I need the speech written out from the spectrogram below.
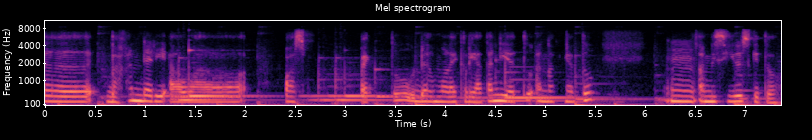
eh, bahkan dari awal ospek tuh udah mulai kelihatan dia tuh anaknya tuh mm, ambisius gitu.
